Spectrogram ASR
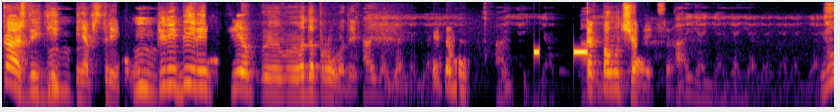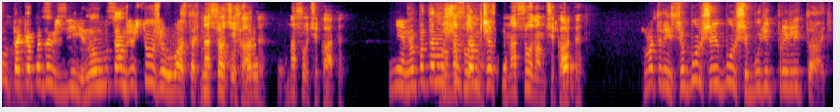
каждый день Мгм. обстреливают. Мгм. Перебили все э, водопроводы. Ай-яй-яй-яй-яй. Поэтому Ай-яй-яй. так получается. Ай-яй-яй-яй-яй-яй-яй. Ну Що так а робиться? подожди, ну там же ж тоже у вас так На не що так уж чекати? На що чекати? Не, ну потому Ну, что на що, там сейчас, на що нам чекати? смотри, все больше и больше будет прилетать.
